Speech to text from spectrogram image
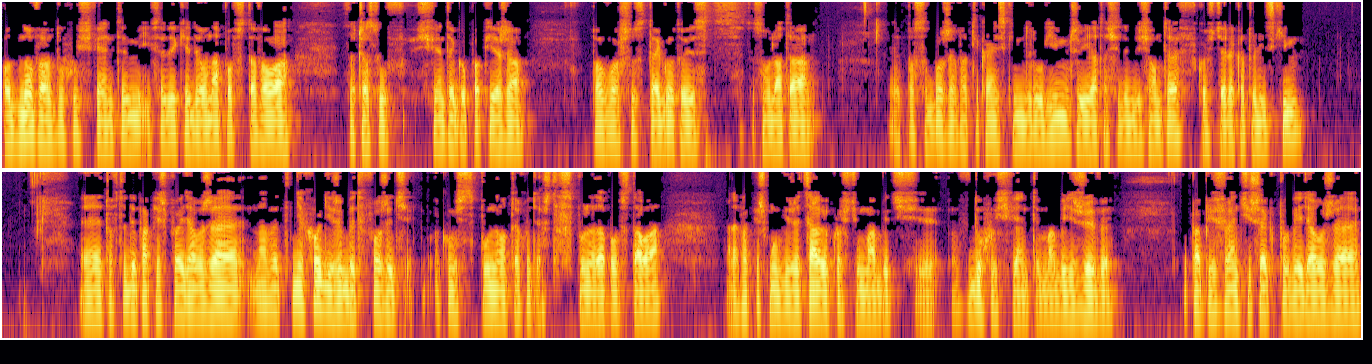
odnowa w Duchu Świętym i wtedy, kiedy ona powstawała za czasów świętego papieża Pawła VI, to, jest, to są lata po Soborze Watykańskim II, czyli lata 70. w Kościele katolickim, e, to wtedy papież powiedział, że nawet nie chodzi, żeby tworzyć jakąś wspólnotę, chociaż ta wspólnota powstała, ale papież mówi, że cały Kościół ma być e, w Duchu Świętym, ma być żywy. Papież Franciszek powiedział, że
